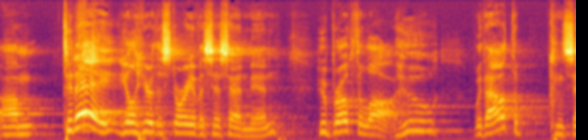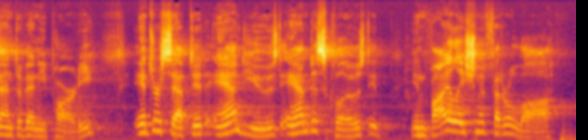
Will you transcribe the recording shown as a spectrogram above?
Um, today, you'll hear the story of a sysadmin who broke the law, who, without the consent of any party, intercepted and used and disclosed, in, in violation of federal law,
